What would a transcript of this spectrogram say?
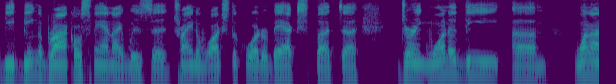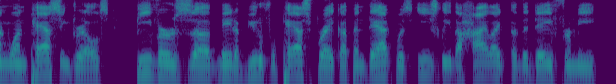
be, being a Broncos fan, I was uh, trying to watch the quarterbacks. But uh, during one of the um, one-on-one passing drills, Beavers uh, made a beautiful pass breakup, and that was easily the highlight of the day for me.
